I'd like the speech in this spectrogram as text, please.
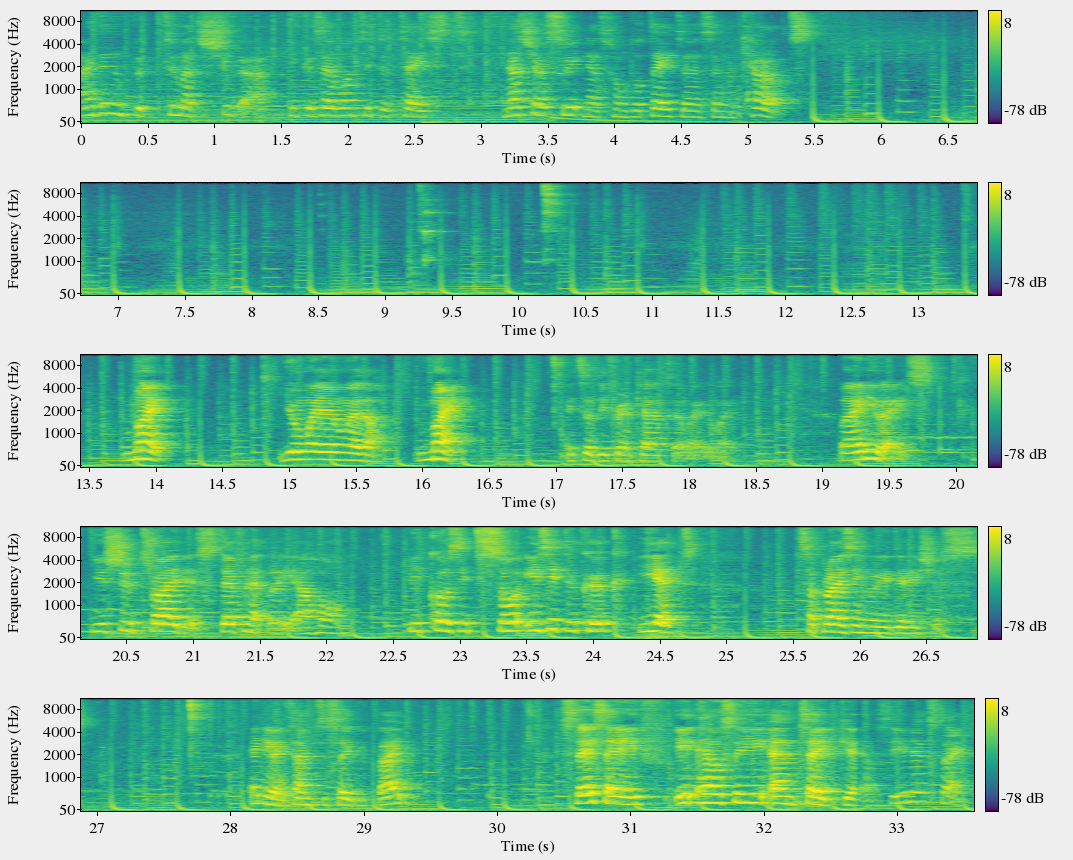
I didn't put too much sugar because I wanted to taste natural sweetness from potatoes and carrots. Umai. Umai. It's a different character by the way. But anyways, you should try this definitely at home because it's so easy to cook yet surprisingly delicious. Anyway, time to say goodbye. Stay safe, eat healthy, and take care. See you next time.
